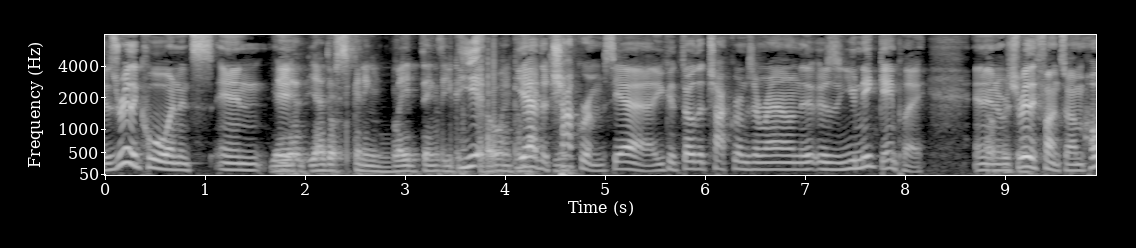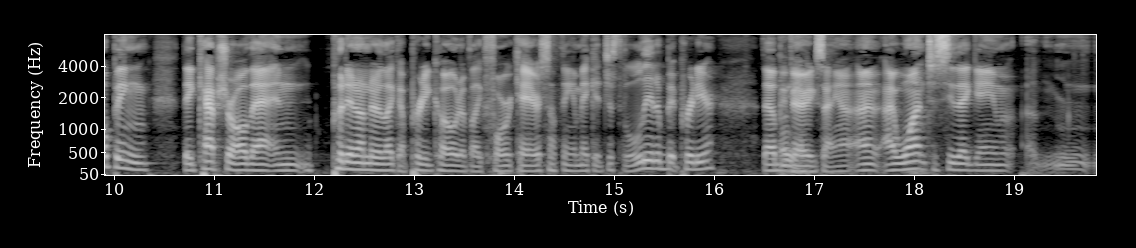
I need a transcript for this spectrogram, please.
It was really cool, and it's in Yeah, it- had, those spinning blade things that you could yeah, throw and come yeah, the chakrams. Yeah, you could throw the chakrams around. It was a unique gameplay, and, Oh, it was sure. really fun. So I'm hoping they capture all that and put it under like a pretty code of like 4K or something and make it just a little bit prettier. That would be Oh, yeah. very exciting. I, I want to see that game um,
